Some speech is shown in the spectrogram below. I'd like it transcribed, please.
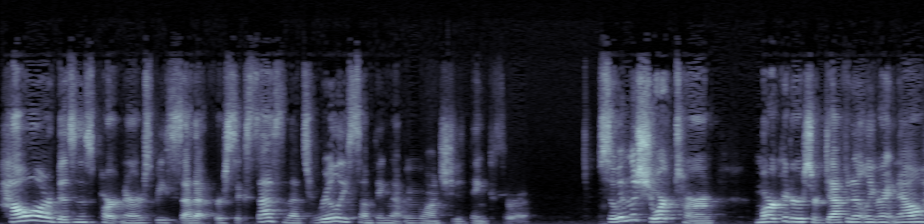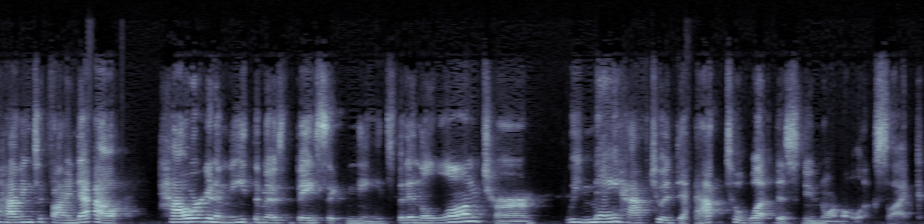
how will our business partners be set up for success? And that's really something that we want you to think through. So, in the short term, marketers are definitely right now having to find out how we're going to meet the most basic needs. But in the long term, we may have to adapt to what this new normal looks like.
